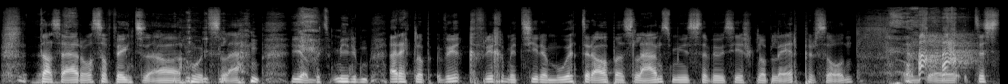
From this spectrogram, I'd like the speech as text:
dass er auch so findet, ah, nur Slam. Ja, mit mir, er hat, glaub, wirklich früher mit seiner Mutter bei Slams müssen, weil sie ist, glaub, Lehrperson. Und, äh, das,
